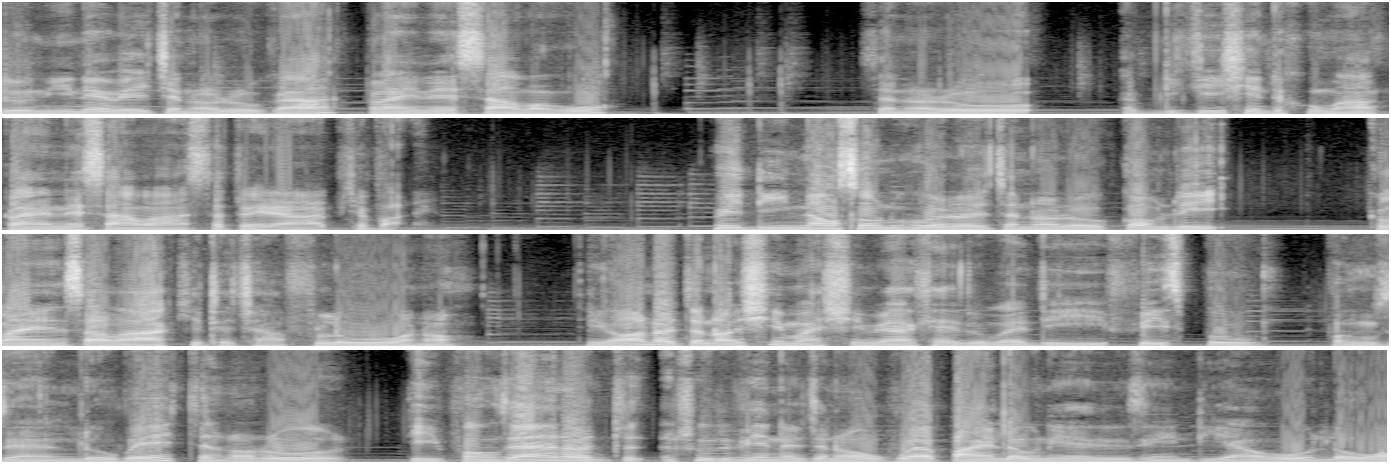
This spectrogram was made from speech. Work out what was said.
ဒီလိုနည်းနဲ့ပဲကျွန်တော်တို့က client နဲ့ server ကိုကျွန်တော်တို့ application တစ်ခုမှာ client နဲ့ server ဆက်သွယ်တာဖြစ်ပါတယ်။ဒီနောက်ဆုံးတစ်ခုကတော့ကျွန်တော်တို့ complete client server architecture flow ပေါ့နော်။ဒီကတော့ကျွန်တော်အရှိမရှင်းပြခဲ့လို့ပဲဒီ Facebook ပုံစံလိုပဲကျွန်တော်တို့ဒီပုံစံကတော့အထူးသဖြင့်တော့ကျွန်တော် web ပိုင်းလုပ်နေရသူစဉ်ဒီဟာကိုလုံးဝ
